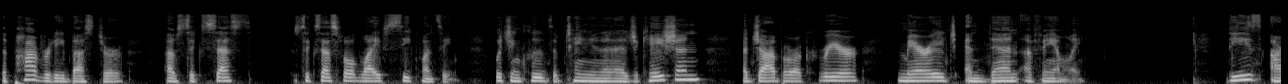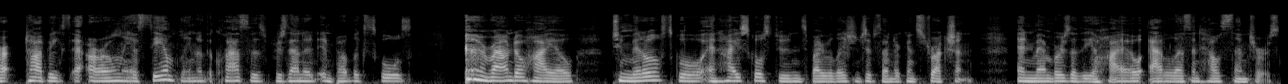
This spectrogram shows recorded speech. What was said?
the poverty buster of success, successful life sequencing, which includes obtaining an education, a job or a career, marriage, and then a family. These are topics that are only a sampling of the classes presented in public schools around Ohio to middle school and high school students by Relationships Under Construction and members of the Ohio Adolescent Health Centers,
